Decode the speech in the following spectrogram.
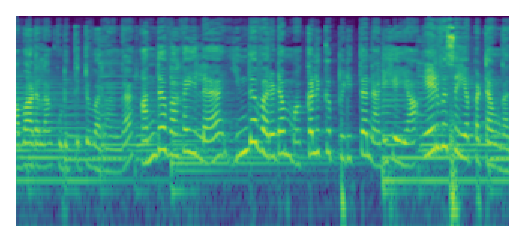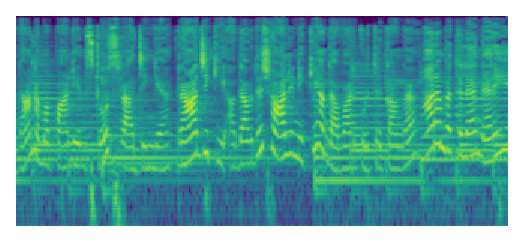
அவார்டெல்லாம் கொடுத்துட்டு வர்றாங்க. அந்த வகையில இந்த வருடம் மக்களுக்கு பிடித்த நடிகையா தேர்வு செய்யப்பட்டவங்க தான் நம்ம பாண்டியன் ஸ்டோர்ஸ் ராஜிங்க. ராஜிக்கு அதாவது ஷாலினிக்கு அந்த அவார்டு கொடுத்திருக்காங்க. ஆரம்பத்துல நிறைய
